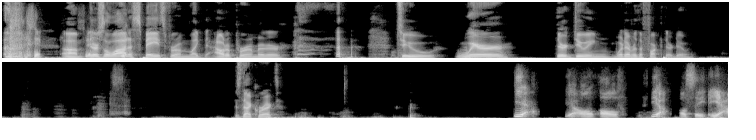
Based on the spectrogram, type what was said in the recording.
um, there's a lot of space from like the outer perimeter to where they're doing whatever the fuck they're doing. Is that correct? Yeah, yeah, I'll, I'll, yeah, I'll say, yeah.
